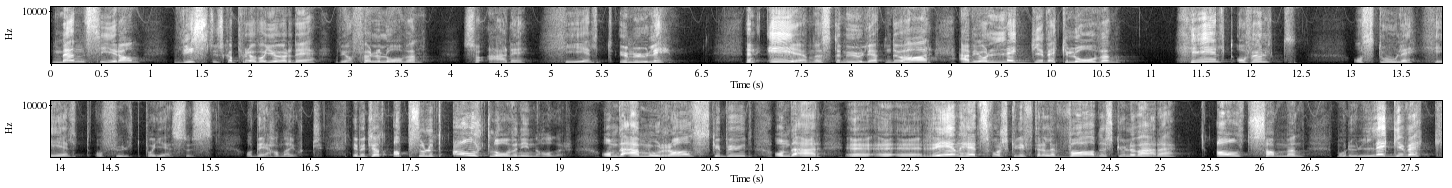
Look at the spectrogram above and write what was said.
Men, sier han, hvis du skal prøve å gjøre det ved å følge loven, så er det helt umulig. Den eneste muligheten du har, er ved å legge vekk loven helt og fullt og stole helt og fullt på Jesus og det han har gjort. Det betyr at absolutt alt loven inneholder, om det er moralske bud, om det er eh, eh, eh, renhetsforskrifter eller hva det skulle være, alt sammen må du legge vekk.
